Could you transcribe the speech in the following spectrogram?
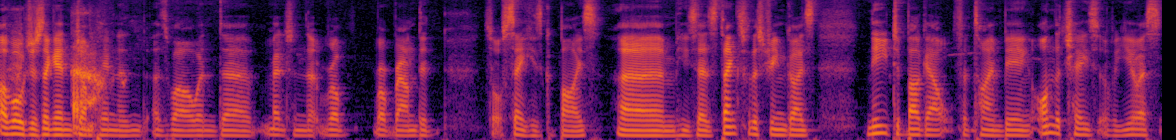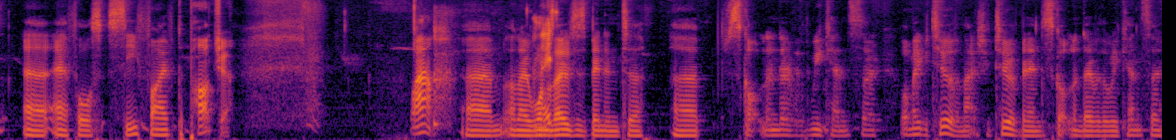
I will just again jump in and as well and uh, mention that Rob Rob Brown did sort of say his goodbyes. Um, he says, "Thanks for the stream, guys. Need to bug out for the time being on the chase of a U.S. Uh, Air Force C5 departure." Wow. Um, I know one of those has been into uh, Scotland over the weekend, so or maybe two of them actually. Two have been into Scotland over the weekend, so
